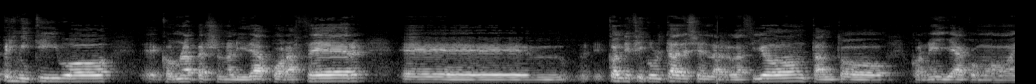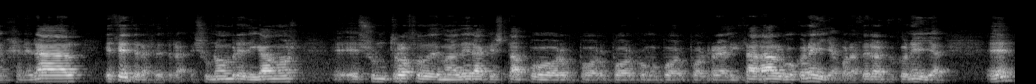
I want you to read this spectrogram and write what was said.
primitivo, con una personalidad por hacer, con dificultades en la relación, tanto con ella como en general, etcétera, etcétera. Es un hombre, digamos, es un trozo de madera que está por, por, por, como por, realizar algo con ella, por hacer algo con ella. ¿eh?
